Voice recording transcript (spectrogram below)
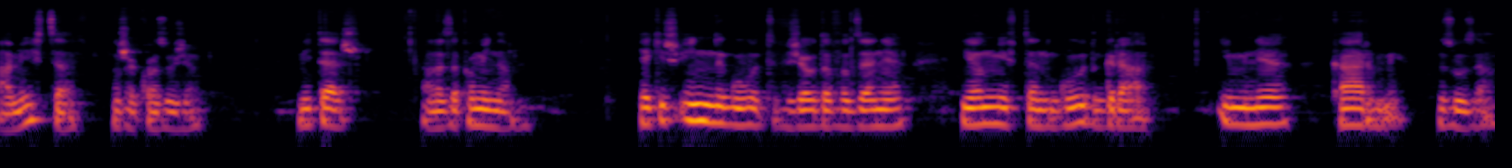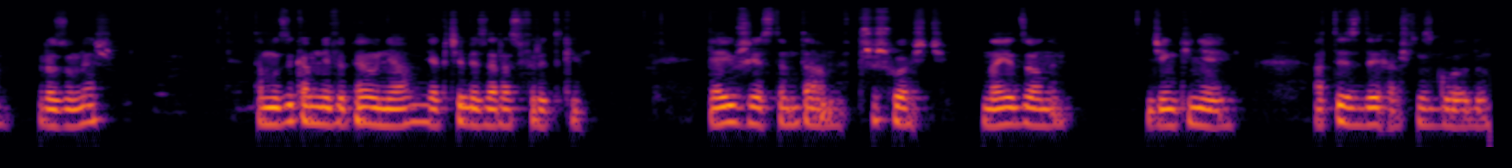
A mi chce, rzekła Zuzia. Mi też, ale zapominam. Jakiś inny głód wziął dowodzenie i on mi w ten głód gra i mnie karmi, Zuza. Rozumiesz? Ta muzyka mnie wypełnia, jak ciebie zaraz frytki. Ja już jestem tam, w przyszłości, najedzony. Dzięki niej. A ty zdychasz z głodu,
